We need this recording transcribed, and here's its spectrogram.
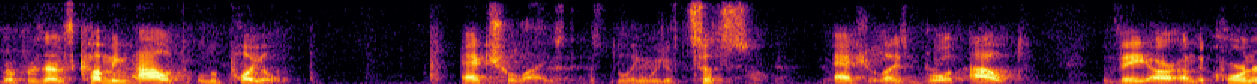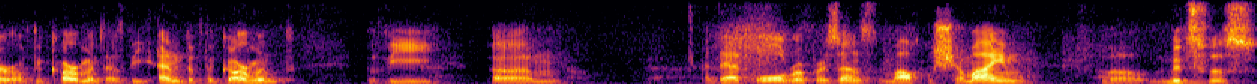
represents coming out lupoil, actualized. That's the language of tzitz, actualized, brought out. They are on the corner of the garment as the end of the garment. The um, that all represents malchus shamayim, uh, mitzvahs,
